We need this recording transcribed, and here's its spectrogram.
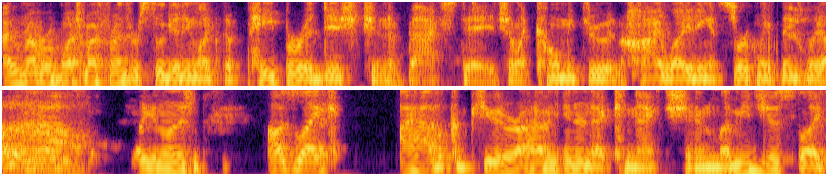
I remember a bunch of my friends were still getting like the paper edition of Backstage and like combing through it and highlighting and circling things. Like, oh, wow. this like an audition. I was like, I have a computer, I have an internet connection. Let me just like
